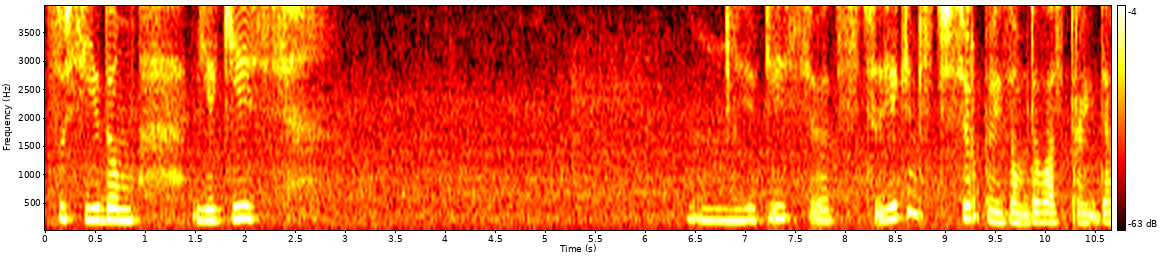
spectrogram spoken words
сусідом, якийсь, якийсь, з якимсь сюрпризом до вас прийде.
